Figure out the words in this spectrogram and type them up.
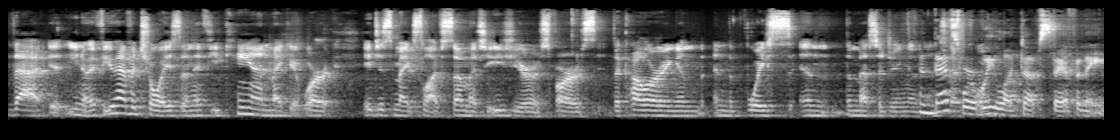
that, you know, if you have a choice and if you can make it work, it just makes life so much easier as far as the coloring and, and the voice and the messaging. And, And that's so where forth. we looked up Stephanie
